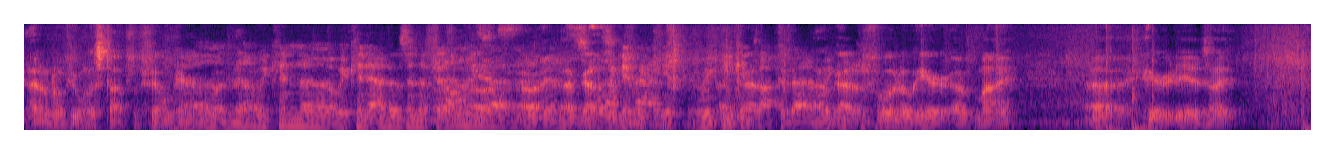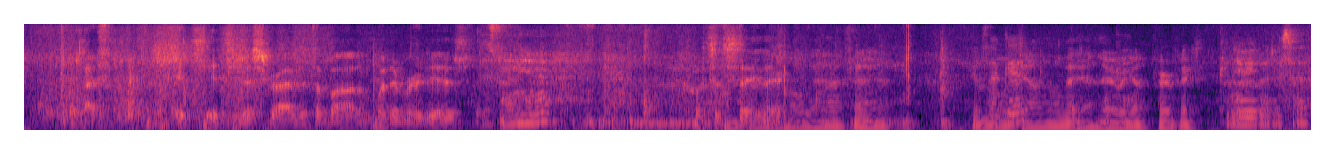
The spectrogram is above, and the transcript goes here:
I don't know if you want to stop the film here Uh, what. no, we can uh, we can add those in the film. Yes. Yeah. All right, I've got so we can we can, we, we can got- talk about them. I've We got a photo here of my, uh, here it is, I, I, it's, it's described at the bottom, whatever it is, This one here. what's it say there? Hold that up there. Is that hold it good? down a little bit. Yeah, there we go. Perfect. Can you read what it says?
